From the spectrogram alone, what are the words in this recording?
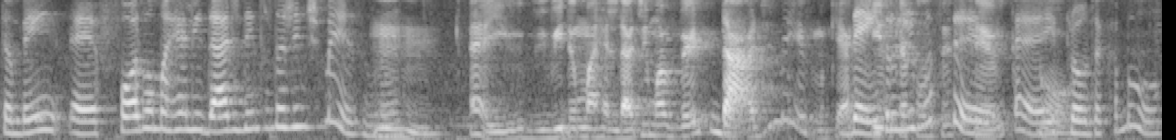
também é, forma uma realidade dentro da gente mesmo, né? Uhum. É, e vivida uma realidade e uma verdade mesmo, que é dentro aquilo que de aconteceu. Você. E é, e pronto, acabou.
